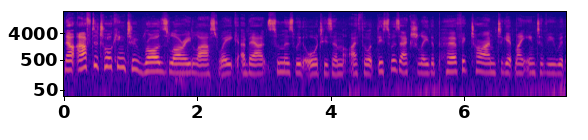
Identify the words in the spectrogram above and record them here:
now after talking to Roz Laurie last week about swimmers with autism, I thought this was actually the perfect time to get my interview with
